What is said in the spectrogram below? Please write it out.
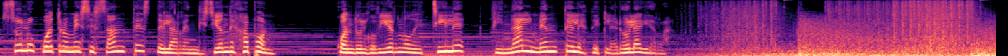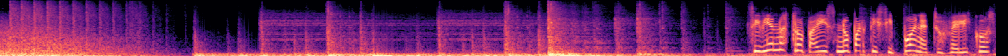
solo cuatro meses antes de la rendición de Japón, cuando el gobierno de Chile finalmente les declaró la guerra. Si bien nuestro país no participó en hechos bélicos,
